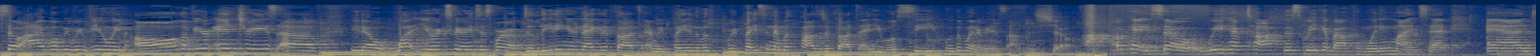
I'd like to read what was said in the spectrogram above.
So I will be reviewing all of your entries of, you know, what your experiences were of deleting your negative thoughts and replacing them with, replacing them with positive thoughts, and you will see who the winner is on this show. Okay, so we have talked this week about the winning mindset. And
